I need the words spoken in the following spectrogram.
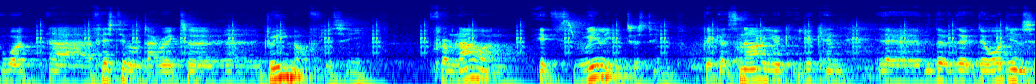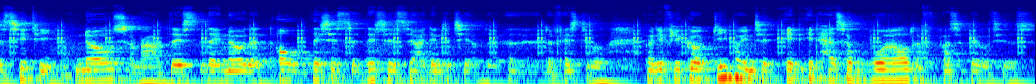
what a festival director uh, dream of you see. From now on it's really interesting because now you, you can uh, the, the, the audience the city knows about this they know that oh this is this is the identity of the, uh, the festival. But if you go deeper into it, it it has a world of possibilities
